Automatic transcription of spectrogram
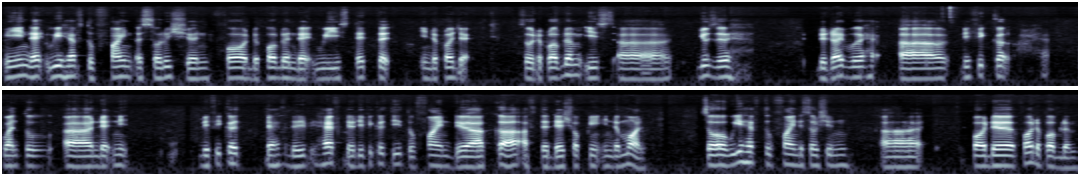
meaning that we have to find a solution for the problem that we stated in the project. So the problem is uh, user, the driver uh, difficult want to uh, that need difficult they have the have the difficulty to find their car after they shopping in the mall. So we have to find the solution uh, for the for the problem.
